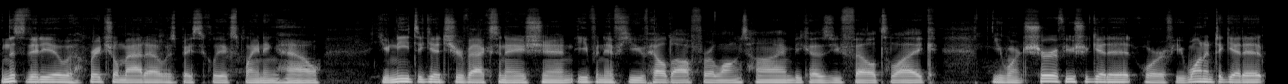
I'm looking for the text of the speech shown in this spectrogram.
In this video, Rachel Maddow is basically explaining how you need to get your vaccination, even if you've held off for a long time because you felt like you weren't sure if you should get it or if you wanted to get it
